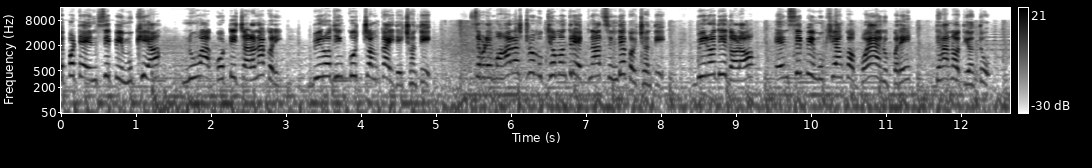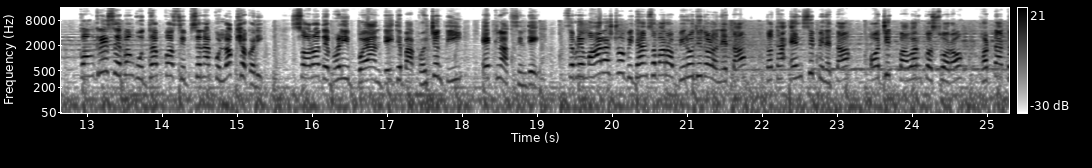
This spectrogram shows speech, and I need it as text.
ଏପଟେ ଏନ୍ସିପି ମୁଖିଆ ନୂଆ ଗୋଟି ଚାଳନା କରି ବିରୋଧୀଙ୍କୁ ଚମକାଇ ଦେଇଛନ୍ତି ସେପଟେ ମହାରାଷ୍ଟ୍ର ମୁଖ୍ୟମନ୍ତ୍ରୀ ଏକନାଥ ସିନ୍ଦେ କହିଛନ୍ତି ବିରୋଧୀ ଦଳ ଏନ୍ସିପି ମୁଖିଆଙ୍କ ବୟାନ ଉପରେ ଧ୍ୟାନ ଦିଅନ୍ତୁ କଂଗ୍ରେସ ଏବଂ ଉଦ୍ଧବଙ୍କ ଶିବସେନାକୁ ଲକ୍ଷ୍ୟ କରି ଶରଦ ଏଭଳି ବୟାନ ଦେଇଥିବା କହିଛନ୍ତି ଏକନାଥ ସିନ୍ଦେ महाराष्ट्र विधानसार विरोधी ने एनसीपी नेता अजित पावार स्वर हटात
